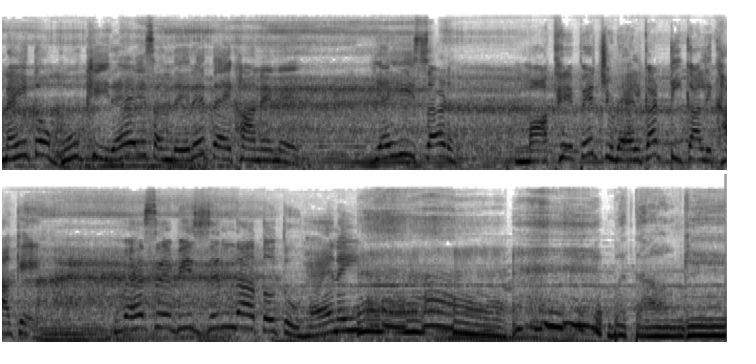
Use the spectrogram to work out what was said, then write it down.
नहीं तो भूखी रहे इस अंधेरे तय खाने में। यही सड़ माथे पे चुड़ैल का टीका लिखा के। वैसे भी ज़िंदा तो तू है नहीं। बताऊँगी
